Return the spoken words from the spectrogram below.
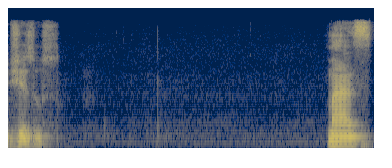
Jesus. Mas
